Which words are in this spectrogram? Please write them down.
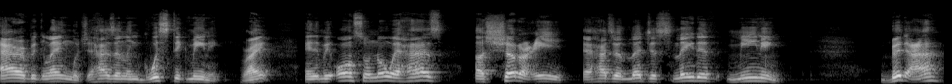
Arabic language. It has a linguistic meaning, right? And we also know it has a shar'i, it has a legislative meaning. Bid'ah,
